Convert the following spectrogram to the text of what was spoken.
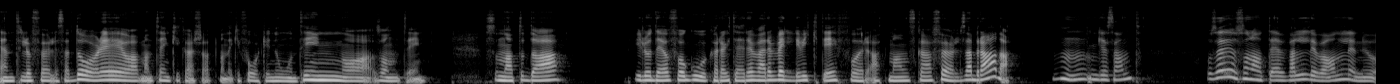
en til å føle seg dårlig, og man tenker kanskje at man ikke får til noen ting, og sånne ting. Sånn at da vil jo det å få gode karakterer være veldig viktig for at man skal føle seg bra, da. Mm, ikke sant? Og så er det jo sånn at det er veldig vanlig nå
